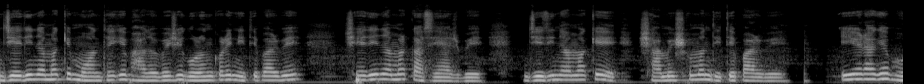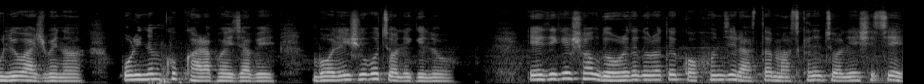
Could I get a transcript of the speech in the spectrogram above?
যেদিন আমাকে মন থেকে ভালোবেসে গ্রহণ করে নিতে পারবে, সেদিন আমার কাছে আসবে। যেদিন আমাকে স্বামীর সমান দিতে পারবে। এর আগে ভুলেও আসবে না। পরিণাম খুব খারাপ হয়ে যাবে। বলেই শুভ চলে গেল। এদিকে সব দৌড়াতে দৌড়াতে কখন যে রাস্তার মাঝখানে চলে এসেছে,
